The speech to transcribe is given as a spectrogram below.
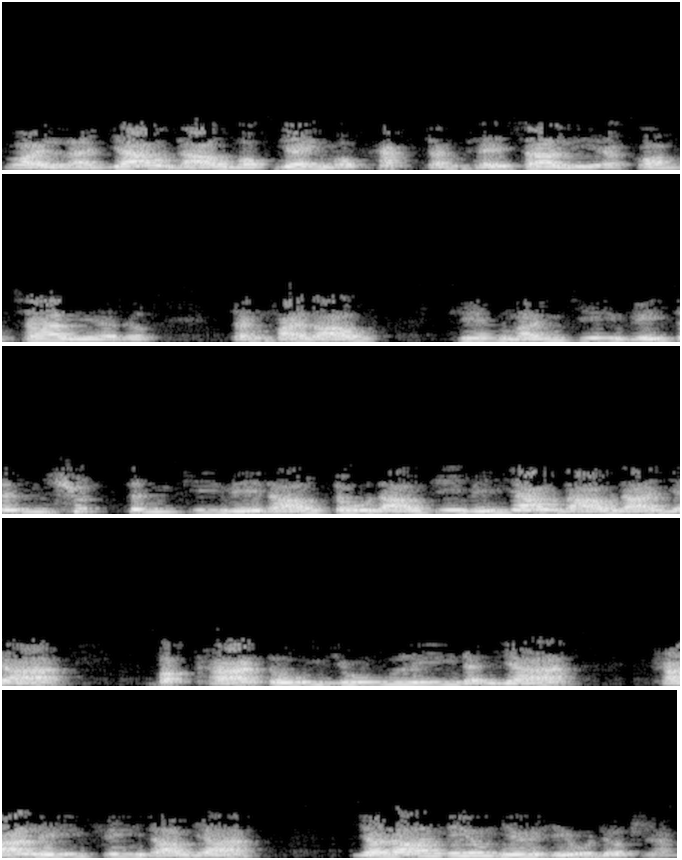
gọi là giáo đạo một giây một khắc chẳng thể xa lìa, còn xa lìa được, chẳng phải đạo, thiên mệnh chi vị tính xuất tính chi vị đạo tu đạo chi vị giáo đạo đã giả. Bất khả tu du ly đại giả khả ly phi đạo giả. Do đó nếu như hiểu được rằng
